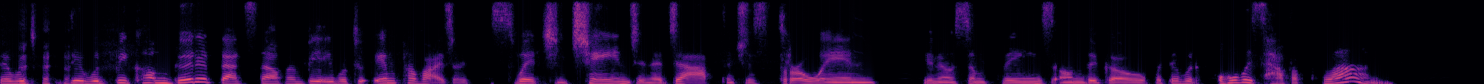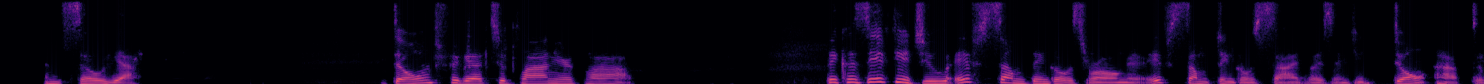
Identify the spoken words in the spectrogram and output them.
they would they would become good at that stuff and be able to improvise or switch and change and adapt and just throw in you know some things on the go. But they would always have a plan. And so yeah. Don't forget to plan your class. Because if you do if something goes wrong if something goes sideways and you don't have the,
